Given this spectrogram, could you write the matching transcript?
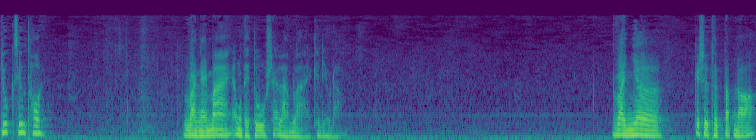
chút xíu thôi. Và ngày mai, ông thầy tu sẽ làm lại cái điều đó. Và nhờ cái sự thực tập đó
